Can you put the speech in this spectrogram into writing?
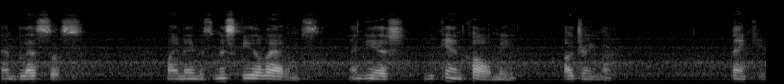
and bless us. My name is Miss Gail Adams, and yes, you can call me a dreamer. Thank you.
